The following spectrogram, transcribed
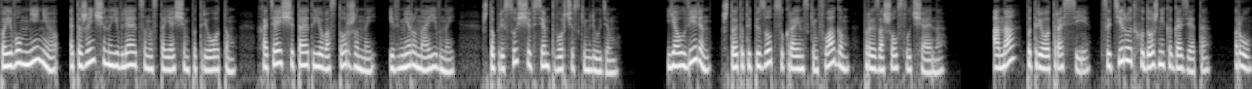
По его мнению, эта женщина является настоящим патриотом, хотя и считает ее восторженной и в меру наивной, что присуще всем творческим людям. Я уверен, что этот эпизод с украинским флагом произошел случайно. Она – патриот России, цитирует художника газета «Ру».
